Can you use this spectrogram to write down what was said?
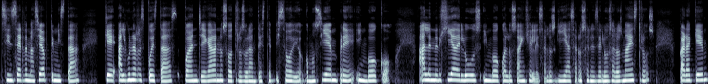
sin ser demasiado optimista, que algunas respuestas puedan llegar a nosotros durante este episodio. Como siempre, invoco a la energía de luz, invoco a los ángeles, a los guías, a los seres de luz, a los maestros, para que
